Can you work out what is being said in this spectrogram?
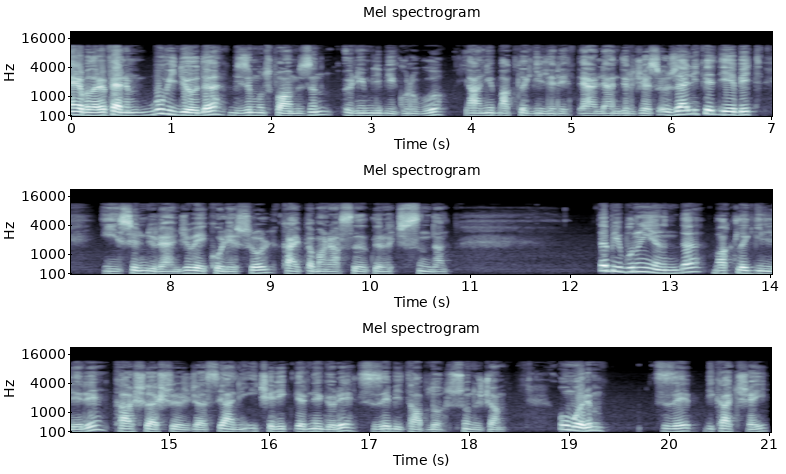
Merhabalar efendim. Bu videoda bizim mutfağımızın önemli bir grubu yani baklagilleri değerlendireceğiz. Özellikle diyabet, insülin direnci ve kolesterol kalp damar hastalıkları açısından. Tabii bunun yanında baklagilleri karşılaştıracağız. Yani içeriklerine göre size bir tablo sunacağım. Umarım size birkaç şey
